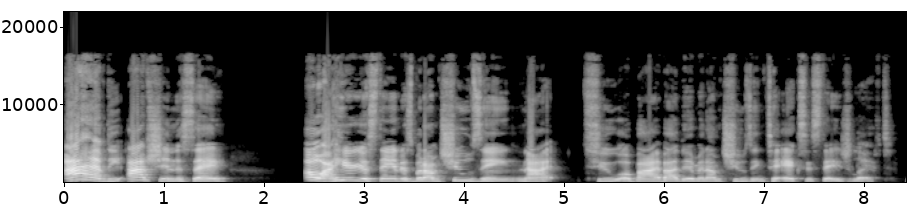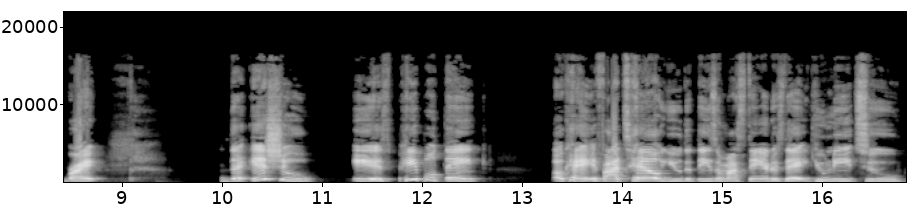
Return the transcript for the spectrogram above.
I have the option to say, oh, I hear your standards, but I'm choosing not to abide by them and I'm choosing to exit stage left, right? The issue is people think, okay, if I tell you that these are my standards, that you need to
